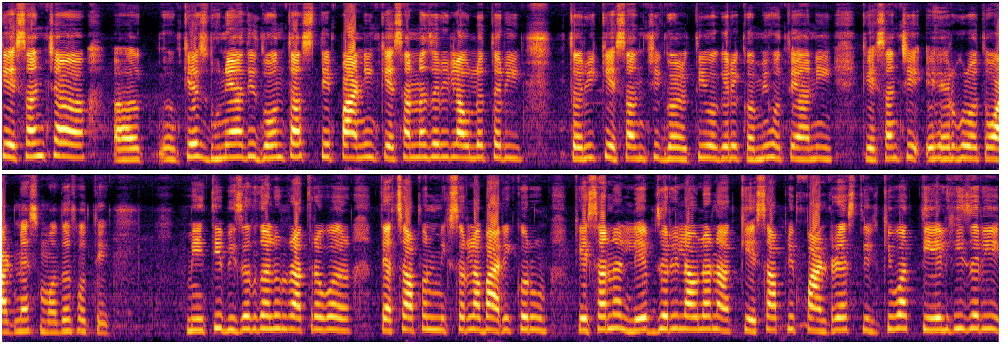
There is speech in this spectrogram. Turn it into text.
केसांच्या केस धुण्याआधी दोन तास ते पाणी केसांना जरी लावलं तरी तरी केसांची गळती वगैरे कमी होते आणि केसांची एअर ग्रोथ वाढण्यास मदत होते. मेथी भिजत घालून रात्रभर त्याचा आपण मिक्सरला बारीक करून केसांना लेप जरी लावला ना केस आपली पांढरे असतील किंवा तेलही जरी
